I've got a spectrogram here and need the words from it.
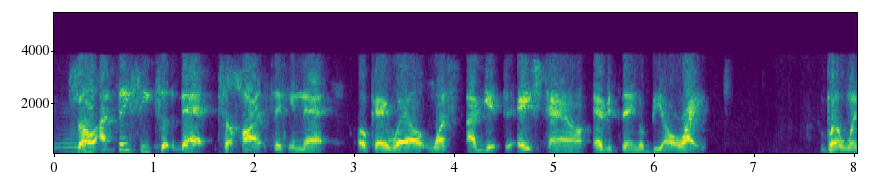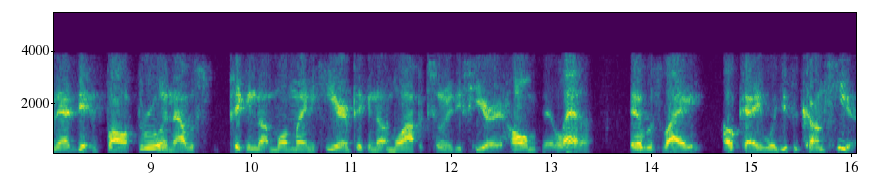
Mm. So I think she took that to heart, thinking that okay, well, once I get to H Town, everything will be all right. But when that didn't fall through, and I was picking up more money here and picking up more opportunities here at home in Atlanta, it was like, okay, well, you could come here.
